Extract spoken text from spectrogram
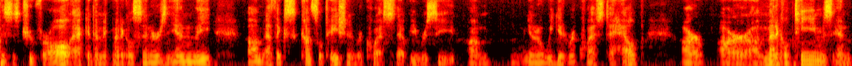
this is true for all academic medical centers in the um, ethics consultation requests that we receive. Um, you know, we get requests to help our, our uh, medical teams and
